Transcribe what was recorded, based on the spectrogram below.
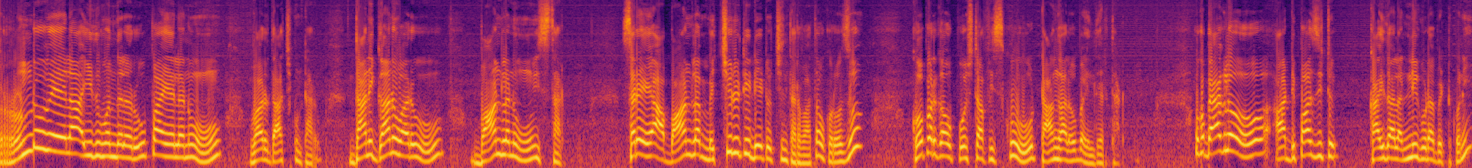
రెండు వేల ఐదు వందల రూపాయలను వారు దాచుకుంటారు. దానికి గాను వారు బాండ్లను ఇస్తారు. సరే ఆ బాండ్ల మెచ్యూరిటీ డేట్ వచ్చిన తర్వాత ఒకరోజు కోపర్గావ్ పోస్ట్ ఆఫీస్కు టాంగాలో బయలుదేరుతాడు. ఒక బ్యాగ్లో ఆ డిపాజిట్ కాగితాలన్నీ కూడా పెట్టుకొని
